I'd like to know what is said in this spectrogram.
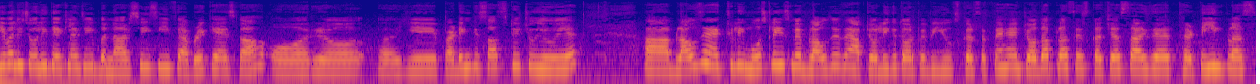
ये वाली चोली देख लें जी, बनारसी सी फैब्रिक है इसका और ये पैडिंग के साथ स्टिच हुई हुई है। ब्लाउज है एक्चुअली मोस्टली इसमें ब्लाउजेज हैं, आप चोली के तौर पे भी यूज़ कर सकते हैं। चौदह प्लस इसका चेस्ट साइज़ है थर्टीन प्लस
